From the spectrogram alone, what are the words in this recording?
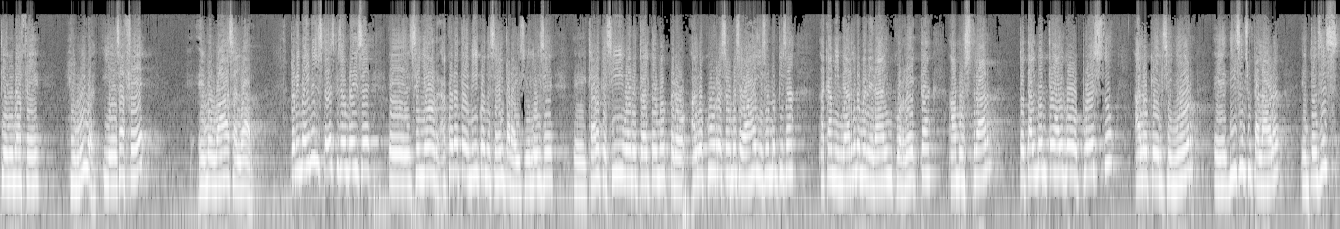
tiene una fe genuina y esa fe eh, lo va a salvar. Pero imagínense ustedes que ese hombre dice, eh, Señor, acuérdate de mí cuando estés en el paraíso. Y le dice, eh, claro que sí, bueno, y todo el tema, pero algo ocurre, ese hombre se baja y ese hombre empieza a caminar de una manera incorrecta, a mostrar totalmente algo opuesto a lo que el Señor eh, dice en su palabra. Entonces,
